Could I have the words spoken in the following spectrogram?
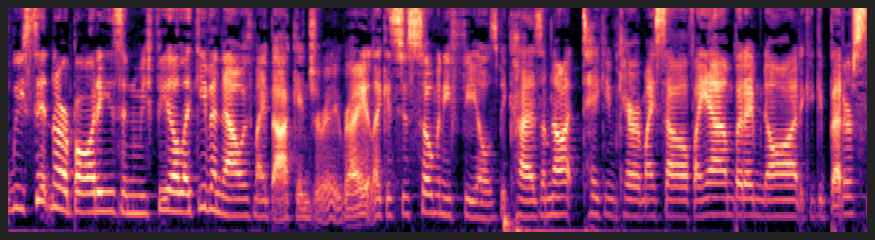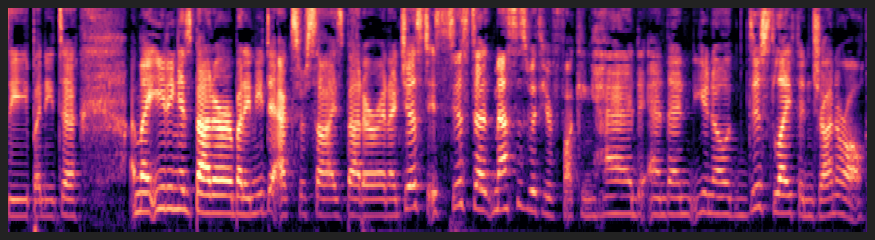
we sit in our bodies and we feel like even now with my back injury, right? Like it's just so many feels because I'm not taking care of myself. I am, but I'm not. I could get better sleep. I need to. My eating is better, but I need to exercise better. And I just, it's just it messes with your fucking head, and then you know, just life in general,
